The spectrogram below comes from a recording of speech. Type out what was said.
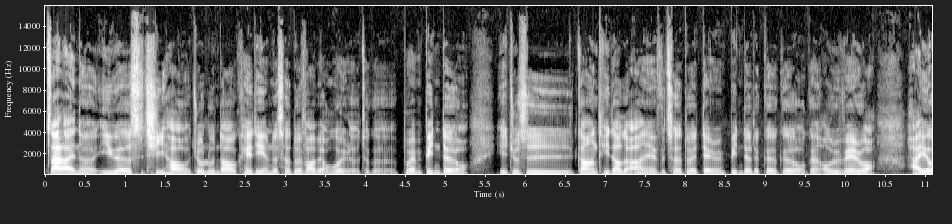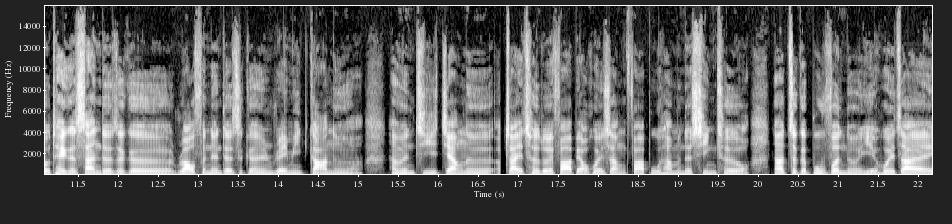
再来呢，一月二十七号就轮到 KTM 的车队发表会了。这个 Brad Binder 哦，也就是刚刚提到的 RNF 车队 Darren Binder 的哥哥哦，跟 Olivera，还有 Take 三的这个 Raul Fernandez 跟 Remy Garner 啊，他们即将呢在车队发表会上发布他们的新车哦。那这个部分呢，也会在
